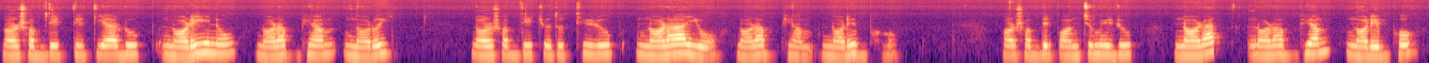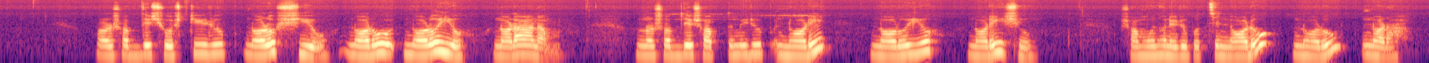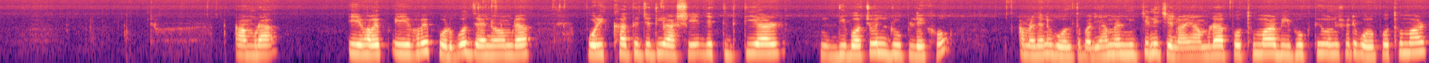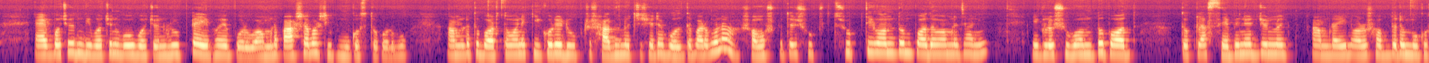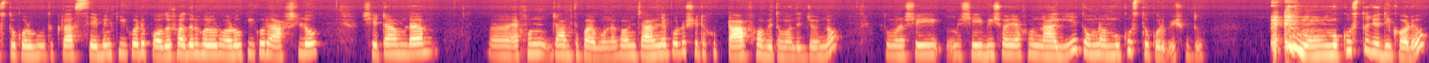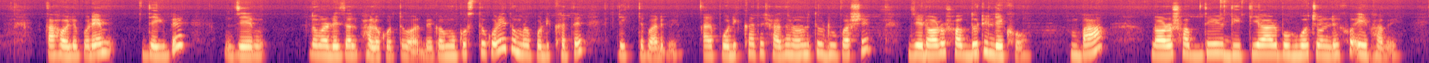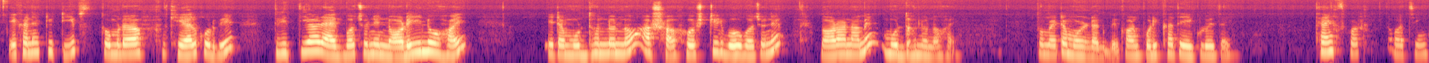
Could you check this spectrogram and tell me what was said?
নর শব্দের তৃতীয়া রূপ নরেন নরাভ্যাম, নরৈ। নর শব্দের চতুর্থী রূপ নরায়, নরাভ্যাম, নরেভ্য। নর শব্দের পঞ্চমী রূপ নরাত, নরাভ্যাম, নরেভ্য। নর শব্দের ষষ্ঠী রূপ নরস্বীয় নর, নরয়, নরানাম। নর শব্দের সপ্তমী রূপ, নরে, নরয় নরেশু সম্বোধনের রূপ হচ্ছে নর নর, নরা। আমরা এইভাবে এইভাবে পড়ব যেন আমরা পরীক্ষাতে যদি আসে যে তৃতীয়ার দ্বিবচন রূপ লেখো আমরা যেন বলতে পারি। আমরা নিচে নিচে নয়, আমরা প্রথমার বিভক্তি অনুসারে পড়ব। প্রথমার এক বচন দ্বিবচন বহু বচন, রূপটা এভাবে পড়ব। আমরা পাশাপাশি মুখস্থ করব। আমরা তো বর্তমানে কি করে রূপটা সাধন হচ্ছে সেটা বলতে পারব না? সংস্কৃতের সুপ্তিগন্তম পদম আমরা জানি। এগুলো সুবন্ত পদ। তো ক্লাস সেভেনের জন্য আমরা এই নর শব্দটা মুখস্থ করব। তো ক্লাস সেভেন কী করে পদসাধন হলো নর কী করে আসলো, সেটা আমরা এখন জানতে পারব না। কারণ জানলে পরেও সেটা খুব টাফ হবে তোমাদের জন্য। তোমরা সেই সেই বিষয়ে এখন না গিয়ে তোমরা মুখস্থ করবে শুধু। মুখস্থ যদি করো, তাহলে পরে দেখবে যে তোমরা রেজাল্ট ভালো করতে পারবে। কারণ মুখস্থ করেই তোমরা পরীক্ষাতে লিখতে পারবে। আর পরীক্ষাতে সাধারণত রূপ আসে যে নর শব্দটি লেখো বা নর শব্দের দ্বিতীয়ার বহুবচন লেখো এইভাবে। এখানে একটি টিপস তোমরা খেয়াল করবে তৃতীয়ার এক বচনে নরেনও হয়, এটা মূর্ধন্য ন, আর ষষ্ঠীর বহুবচনে নরা নামে মূর্ধন্য ন হয়। তোমরা এটা মনে রাখবে কারণ পরীক্ষাতে এগুলোই দেয়। Thanks for watching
